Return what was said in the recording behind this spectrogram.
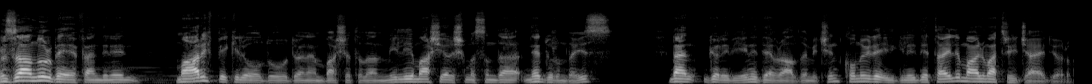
Rıza Nur Beyefendinin marif vekili olduğu dönem başlatılan Milli Marş yarışmasında ne durumdayız? Ben görevi yeni devraldığım için konuyla ilgili detaylı malumat rica ediyorum.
